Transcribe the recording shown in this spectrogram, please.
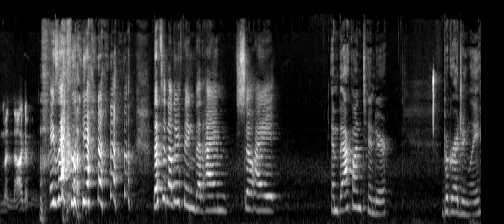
monogamy. exactly. Yeah. That's another thing that I'm. So I am back on Tinder, begrudgingly,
